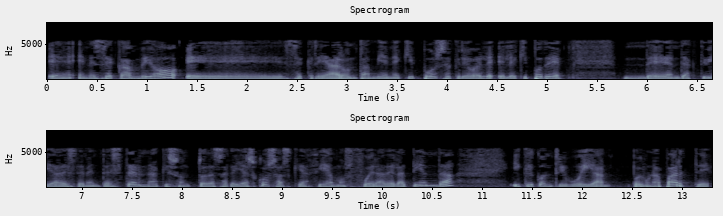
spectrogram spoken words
eh, en ese cambio se crearon también equipos, se creó el, equipo de, de, actividades de venta externa, que son todas aquellas cosas que hacíamos fuera de la tienda y que contribuían, por una parte,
